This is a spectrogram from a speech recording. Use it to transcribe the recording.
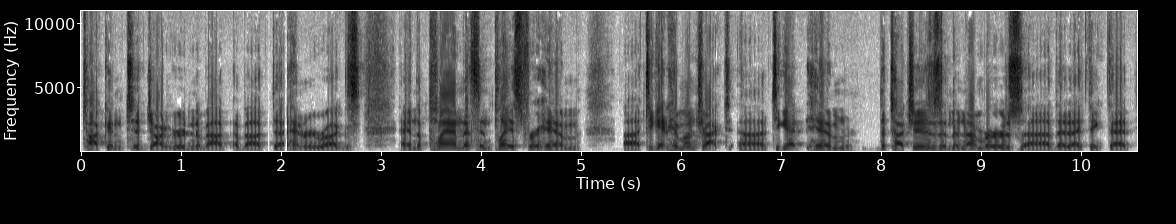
talking to Jon Gruden about about uh, Henry Ruggs and the plan that's in place for him uh, to get him on track, uh, to get him the touches and the numbers uh, that I think that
